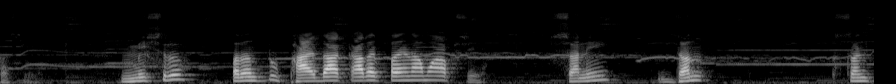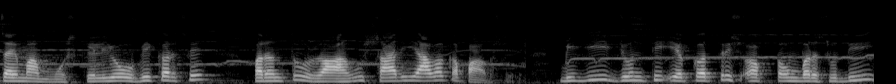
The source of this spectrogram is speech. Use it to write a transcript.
થશે. મિશ્ર, પરંતુ ફાયદાકારક પરિણામ આપશે. શનિ, ધન સંચયમાં મુશ્કેલીઓ ઊભી કરશે, પરંતુ રાહુ સારી આવક અપાવશે. બીજી જૂનથી એકત્રીસ ઓક્ટોબર સુધી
